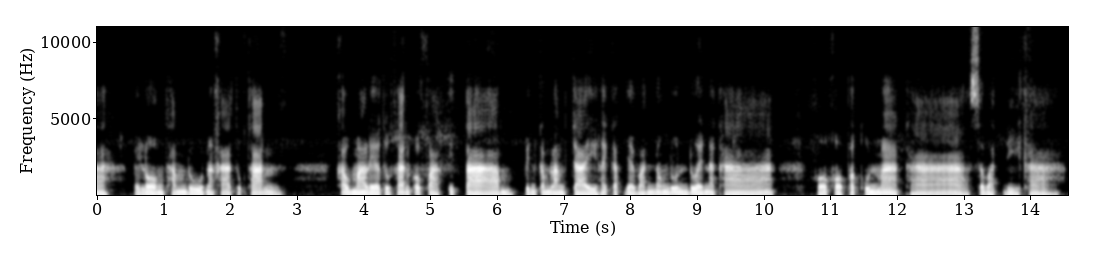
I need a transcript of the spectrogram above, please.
ะ ลองทำดูนะคะทุกท่าน เข้ามาแล้วทุกท่านก็ฝากติดตาม เป็นกำลังใจให้กับยายวันน้องนุ่นด้วยนะคะ ขอขอบพระคุณมากค่ะ สวัสดีค่ะ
